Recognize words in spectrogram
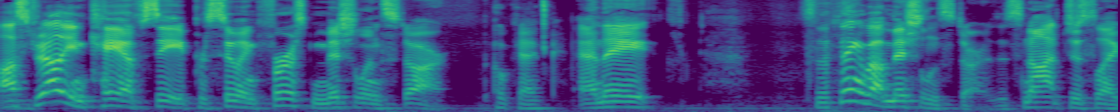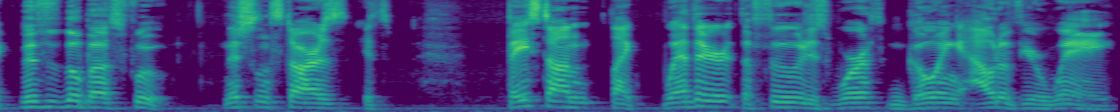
Australian KFC pursuing first Michelin star. Okay. And they. So the thing about Michelin stars, it's not just like, this is the best food. Michelin stars, it's based on like whether the food is worth going out of your way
